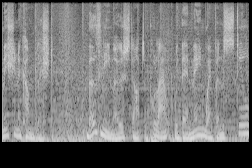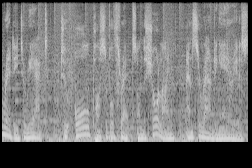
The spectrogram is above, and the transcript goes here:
Mission accomplished. Both Nemos start to pull out with their main weapons still ready to react to all possible threats on the shoreline and surrounding areas.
